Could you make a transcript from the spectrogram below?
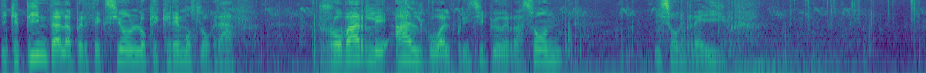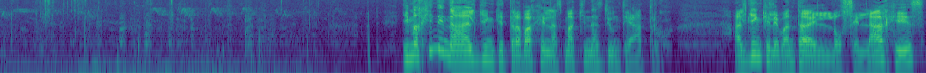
y que pinta a la perfección lo que queremos lograr. Robarle algo al principio de razón y sonreír. Imaginen a alguien que trabaja en las máquinas de un teatro. Alguien que levanta los celajes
